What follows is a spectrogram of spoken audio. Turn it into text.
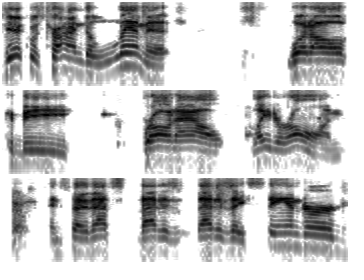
Dick was trying to limit what all could be brought out later on. And so that's that is that is a standard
